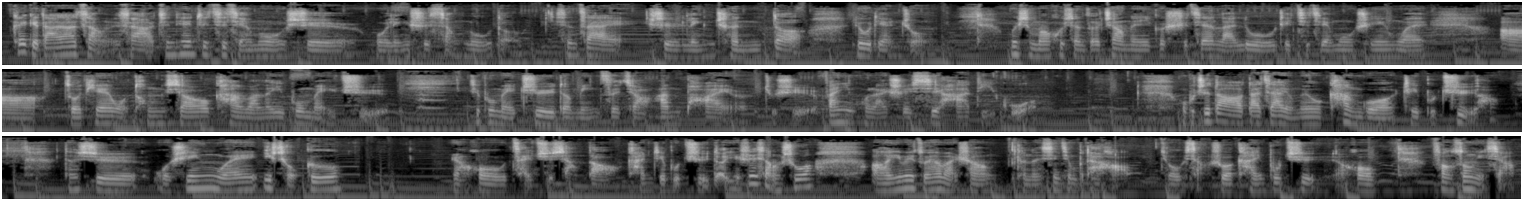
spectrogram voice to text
可以给大家讲一下，今天这期节目是我临时想录的，现在是凌晨的六点钟。为什么会选择这样的一个时间来录这期节目？是因为啊，昨天我通宵看完了一部美剧，这部美剧的名字叫《Empire》，就是翻译过来是《嘻哈帝国》。我不知道大家有没有看过这部剧哈，但是我是因为一首歌，然后才去想到看这部剧的，也是想说，啊、因为昨天晚上可能心情不太好，就想说看一部剧，然后放松一下，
